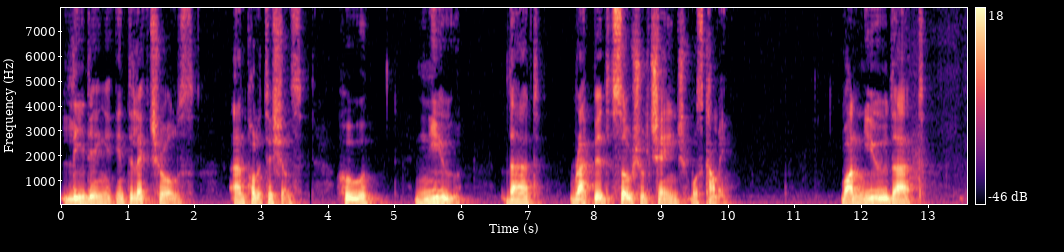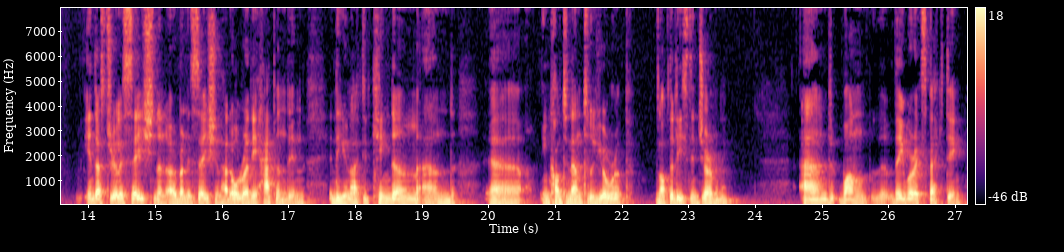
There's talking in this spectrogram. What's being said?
leading intellectuals and politicians who knew that rapid social change was coming. One knew that industrialization and urbanization had already happened in in the United Kingdom and uh, in continental Europe, not the least in Germany. And one, they were expecting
